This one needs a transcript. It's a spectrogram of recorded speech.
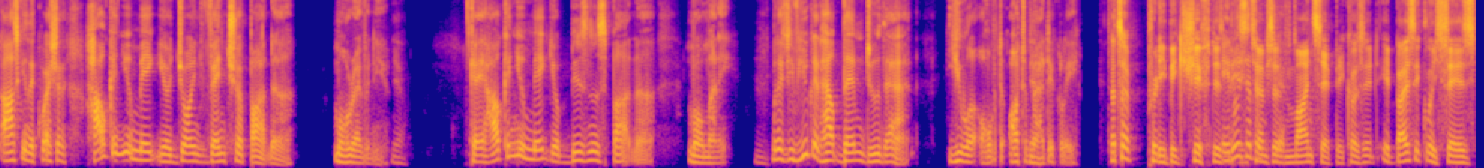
asking the question, how can you make your joint venture partner more revenue? Yeah. Okay, how can you make your business partner more money? Mm. Because if you can help them do that, you will automatically. Yeah. That's a pretty big shift, isn't it? It is in terms of mindset because it, it basically says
